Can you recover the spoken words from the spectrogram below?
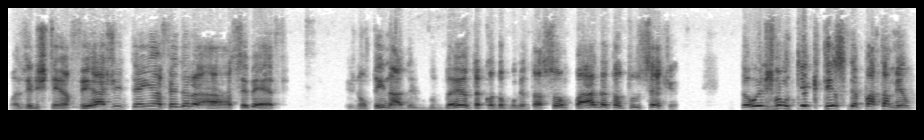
Mas eles têm a FERJ e têm a, Federa... a CBF. Eles não têm nada. Ele entra com a documentação, paga, está tudo certinho. Então eles vão ter que ter esse departamento.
